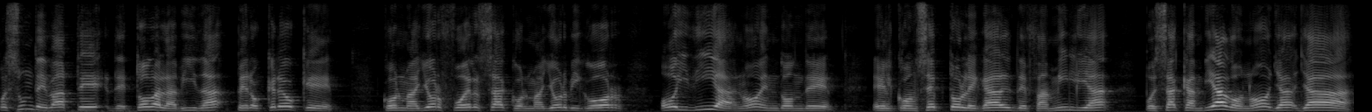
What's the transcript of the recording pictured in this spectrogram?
pues un debate de toda la vida, pero creo que con mayor fuerza, con mayor vigor, hoy día, ¿no? En donde el concepto legal de familia, pues ha cambiado, ¿no? Ya, ya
